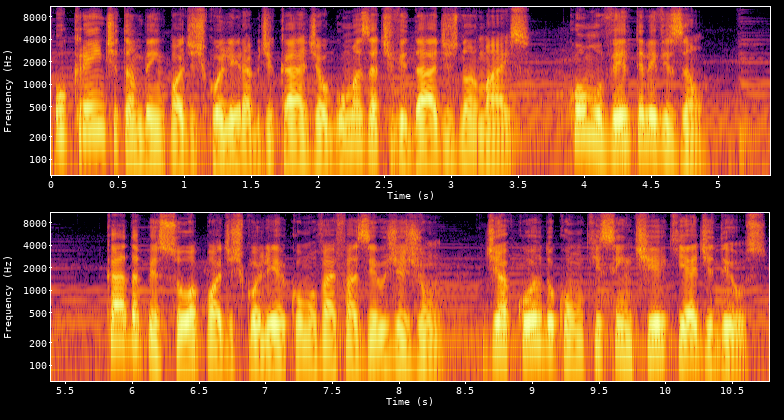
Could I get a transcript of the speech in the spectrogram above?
O crente também pode escolher abdicar de algumas atividades normais, como ver televisão. Cada pessoa pode escolher como vai fazer o jejum, de acordo com o que sentir que é de Deus.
